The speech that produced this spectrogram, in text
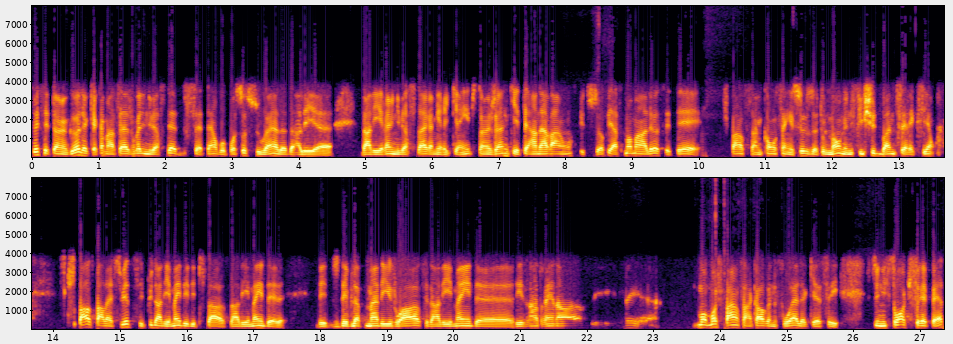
Tu sais, c'est un gars là, qui a commencé à jouer à l'université à 17 ans. On voit pas ça souvent là, dans les euh, dans les rangs universitaires américains. C'est un jeune qui était en avance et tout ça. Puis à ce moment-là, c'était je pense, sans le consensus de tout le monde, une fichue de bonne sélection. Ce qui se passe par la suite, c'est plus dans les mains des dépisteurs, c'est dans les mains du développement des joueurs, c'est dans les mains de, des entraîneurs. Euh, moi, je pense encore une fois que c'est une histoire qui se répète.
